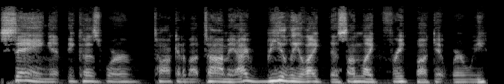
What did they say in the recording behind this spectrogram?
saying it because we're talking about Tommy. I really like this, unlike Freak Bucket, where we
